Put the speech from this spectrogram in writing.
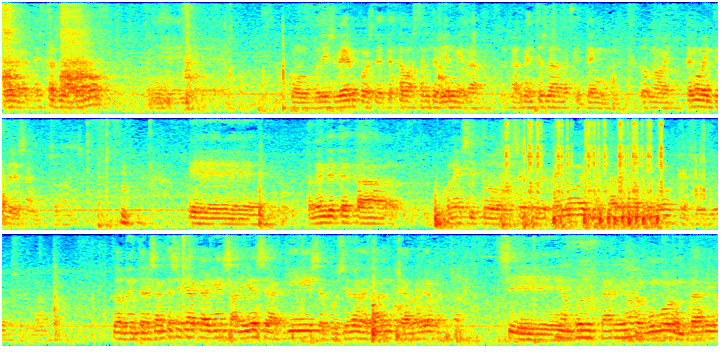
Bueno, esta es la demo. Eh, como podéis ver, pues detecta bastante bien mi edad. Realmente es la edad que tengo. en torno a 20. Tengo 23 años solamente. Eh, también detecta con éxito el sexo que tengo y me está reconociendo que soy yo. Soy la... Entonces, lo interesante sería que alguien saliese aquí, se pusiera delante a ver si voluntario. algún voluntario.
